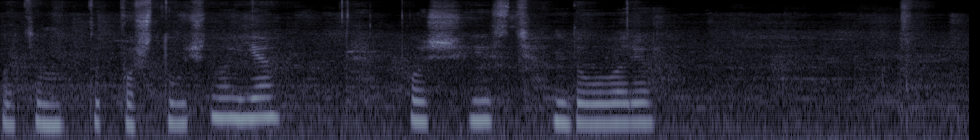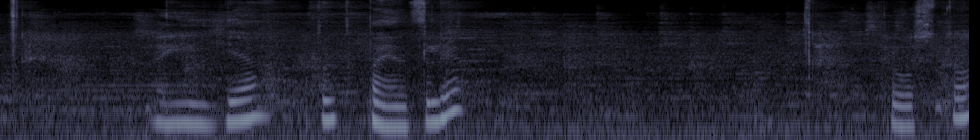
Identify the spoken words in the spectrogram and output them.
Потім тут поштучно є по 6 доларів. І є тут пензлі. Просто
